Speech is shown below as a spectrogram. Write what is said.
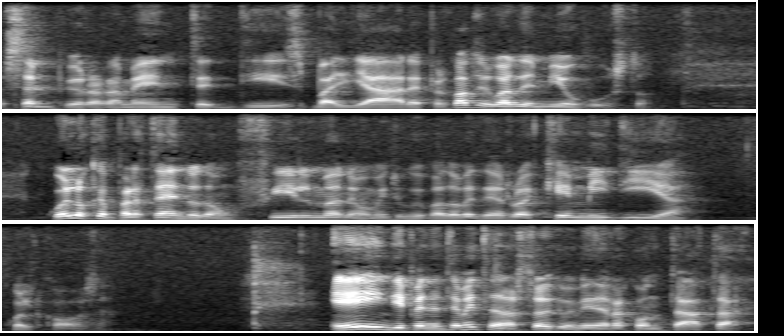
sempre più raramente di sbagliare per quanto riguarda il mio gusto. Quello che pretendo da un film nel momento in cui vado a vederlo è che mi dia qualcosa. E indipendentemente dalla storia che mi viene raccontata,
